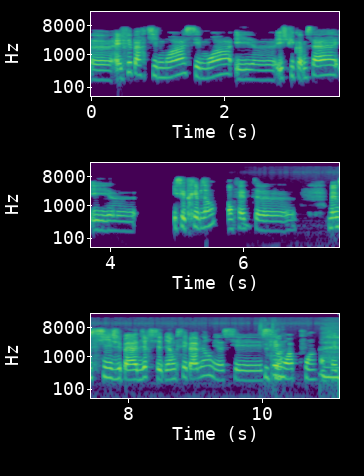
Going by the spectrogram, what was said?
Euh, elle fait partie de moi, c'est moi et, euh, et, je suis comme ça et, euh, et c'est très bien en fait. Euh, même si j'ai pas à dire si c'est bien ou c'est pas bien, mais c'est c'est moi point en fait.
